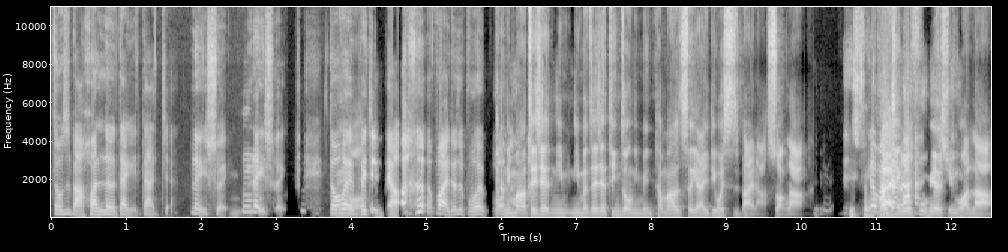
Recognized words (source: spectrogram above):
都是把欢乐带给大家。泪水，泪水都会被剪掉，啊、不然就是不会播。你妈这些，你你们这些听众，你们他妈的生涯一定会失败啦，爽啦！干嘛进入负面循环啦？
